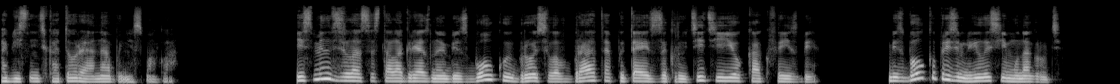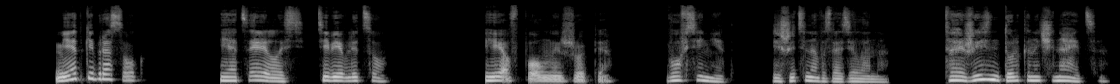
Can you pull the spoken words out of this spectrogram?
объяснить которое она бы не смогла. Ясмин взяла со стола грязную бейсболку и бросила в брата, пытаясь закрутить ее, как фрисби. Бейсболка приземлилась ему на грудь. Меткий бросок. Я целилась тебе в лицо. Я в полной жопе. Вовсе нет, решительно возразила она. Твоя жизнь только начинается.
